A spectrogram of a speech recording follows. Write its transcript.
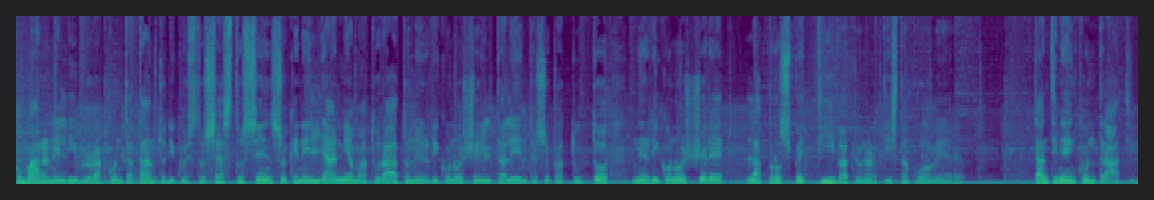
Ecco, Mara nel libro racconta tanto di questo sesto senso che negli anni ha maturato nel riconoscere il talento e soprattutto nel riconoscere la prospettiva che un artista può avere. Tanti ne ha incontrati,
